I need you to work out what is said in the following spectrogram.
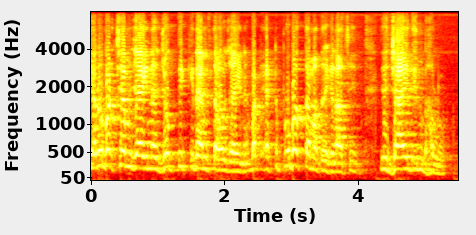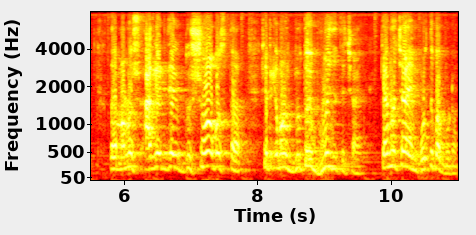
কেন বাড়ছে আমি যাই না, যৌক্তিক কিনা আমি তাও যাই না বাট একটা প্রবাদটা আমাদের এখানে আছে যে যাই দিন ভালো। তারা মানুষ আগের যে দুঃসহ অবস্থা, সেটাকে মানুষ দ্রুতই ভুলে যেতে চায়। কেন চায় আমি বলতে পারব না।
